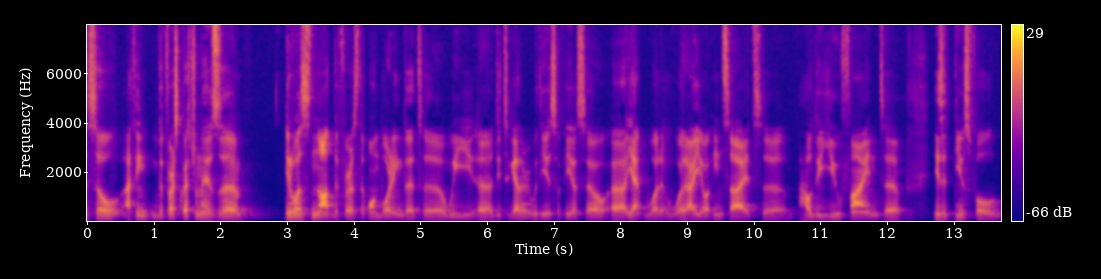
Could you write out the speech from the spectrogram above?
so I think the first question is uh, it was not the first onboarding that uh, we uh, did together with you, Sophia. So uh, yeah, what what are your insights? Uh, how do you find? Uh, is it useful?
